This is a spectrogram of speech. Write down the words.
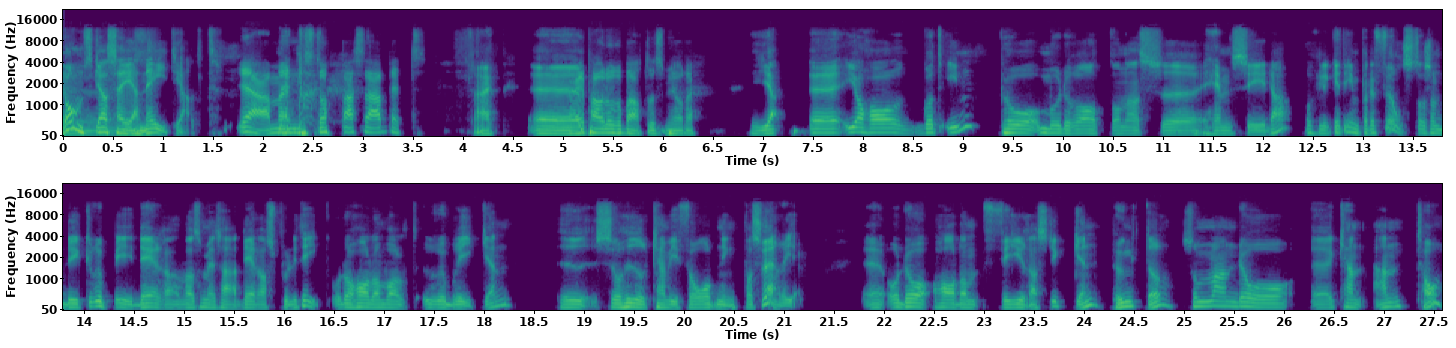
De ska säga nej till allt. Ja, men Nej. stoppa sabbet. Nej. Det är Eh, Paolo Roberto som gör det. Ja, eh, jag har gått in på Moderaternas eh, hemsida och klickat in på det första som dyker upp i deras, vad som är så här, deras politik. Och då har de valt rubriken Så hur kan vi få ordning på Sverige? Eh, och då har de fyra stycken punkter som man då eh, kan anta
